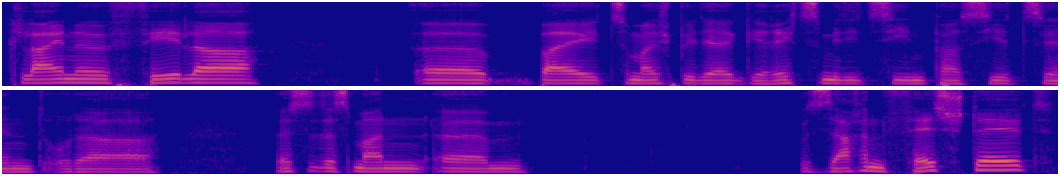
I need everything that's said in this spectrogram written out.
kleine Fehler äh, bei zum Beispiel der Gerichtsmedizin passiert sind oder weißt du, dass man ähm, Sachen feststellt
